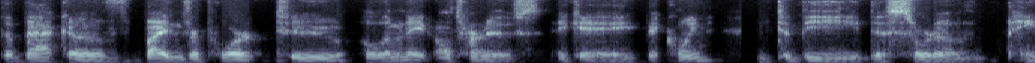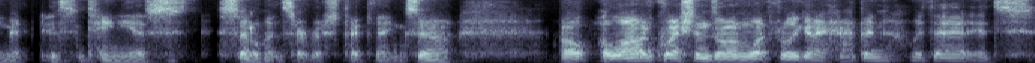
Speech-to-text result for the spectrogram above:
the back of Biden's report to eliminate alternatives, aka Bitcoin, to be this sort of payment instantaneous settlement service type thing. So a, lot of questions on what's really going to happen with that. It's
